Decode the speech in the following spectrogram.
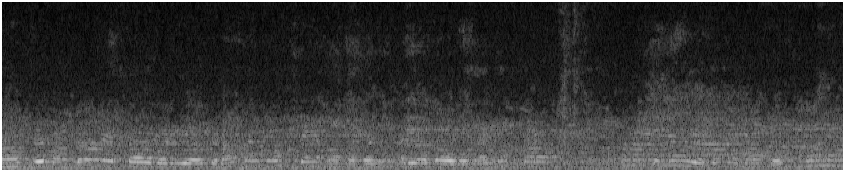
はスーパートーレットをご利用くださいまして誠にありがとうございました。この後も横浜ご質問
